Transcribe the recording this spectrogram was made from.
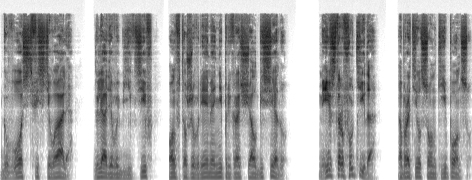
гвоздь фестиваля. Глядя в объектив, он в то же время не прекращал беседу. «Мистер Фукида», — обратился он к японцу,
